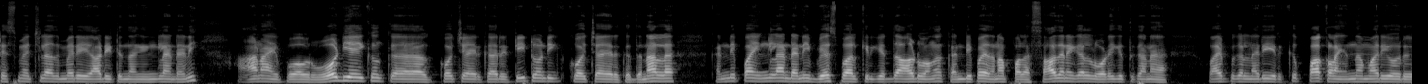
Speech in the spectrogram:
டெஸ்ட் மேட்ச்சில் அதுமாரி ஆடிட்டு இருந்தாங்க இங்கிலாந்து அணி. ஆனால் இப்போது அவர் ஓடிஐக்கும் க கோச் ஆகிருக்காரு டி ட்வெண்ட்டிக்கும் கோச் ஆகிருக்கிறதுனால கண்டிப்பாக இங்கிலாந்து அணி பேஸ்பால் கிரிக்கெட் தான் ஆடுவாங்க. கண்டிப்பாக எதனா பல சாதனைகள் உடைக்கிறதுக்கான வாய்ப்புகள் நிறைய இருக்குது பார்க்கலாம். எந்த மாதிரி ஒரு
